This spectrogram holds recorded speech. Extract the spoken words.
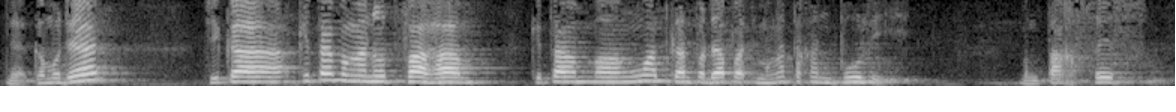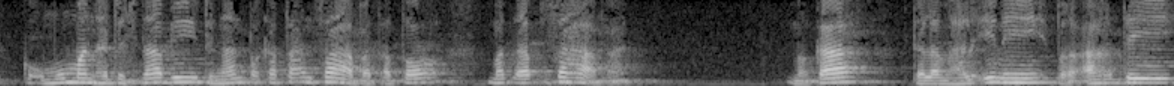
Ya, kemudian jika kita menganut faham, kita menguatkan pendapat mengatakan boleh mentaksis keumuman hadis Nabi dengan perkataan sahabat atau madhab sahabat. Maka dalam hal ini berarti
